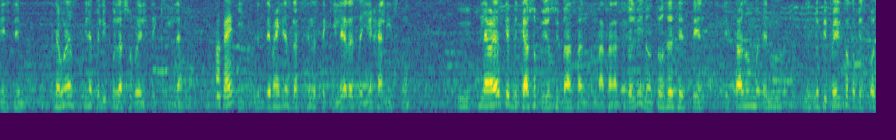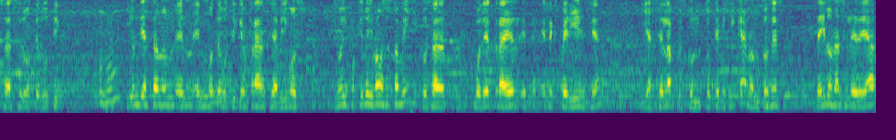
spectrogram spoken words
Este, en alguna vez vi una película sobre el tequila. Okay. Y te imaginas las escenas tequileras ahí en Jalisco. Y la verdad es que en mi caso, pues yo soy más, más fanático del vino. Entonces, este, estaba en, un, en, mi proyecto con mi esposa de hacer un hotel boutique. Y un día estando en, en, un hotel boutique en Francia, vimos, digo, ¿y por qué no llevamos esto a México? O sea, poder traer esa experiencia y hacerla pues con un toque mexicano. Entonces, de ahí nos nace la idea.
